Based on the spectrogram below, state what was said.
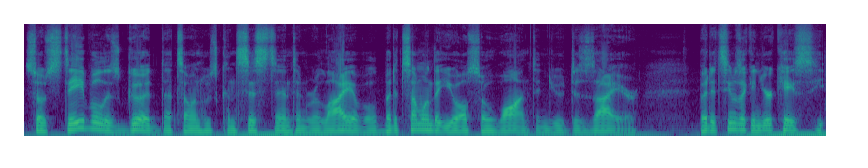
So stable is good. That's someone who's consistent and reliable, but it's someone that you also want and you desire. But it seems like in your case, he,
